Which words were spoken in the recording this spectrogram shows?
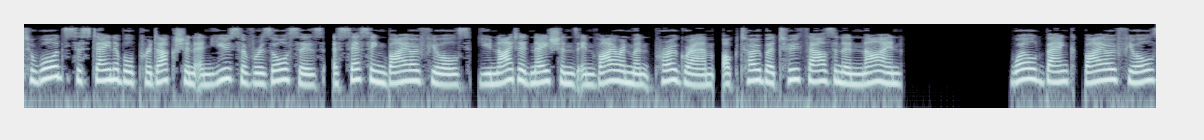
Towards Sustainable Production and Use of Resources, Assessing Biofuels, United Nations Environment Programme, October 2009 World Bank, Biofuels,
